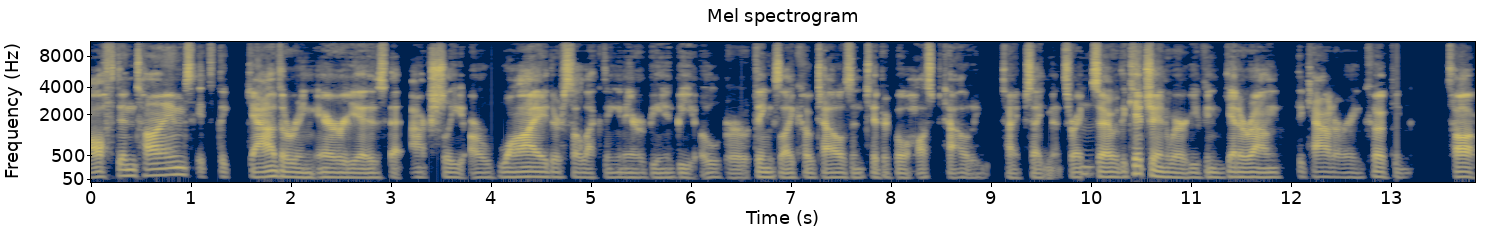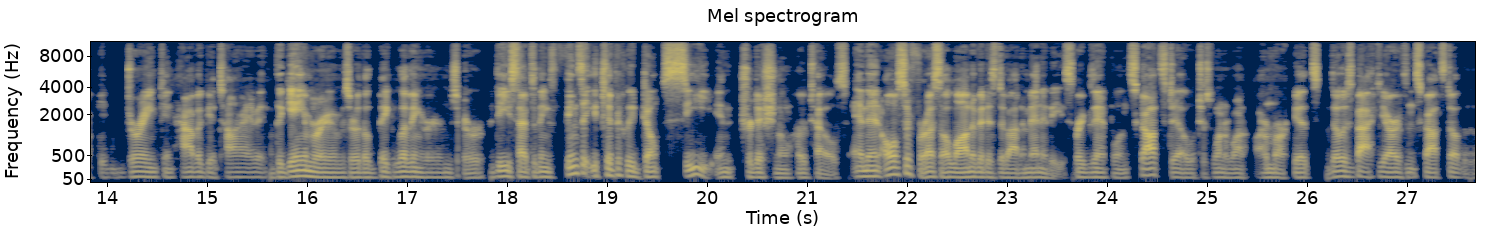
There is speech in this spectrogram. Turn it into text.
oftentimes it's the gathering areas that actually are why they're selecting an Airbnb over things like hotels and typical hospitality type segments, right? Mm-hmm. So the kitchen where you can get around the counter and cook and talk and drink and have a good time. in the game rooms or the big living rooms or these types of things, things that you typically don't see in traditional hotels. And then also for us, a lot of it is about amenities. For example, in Scottsdale, which is one of our markets, those backyards in Scottsdale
